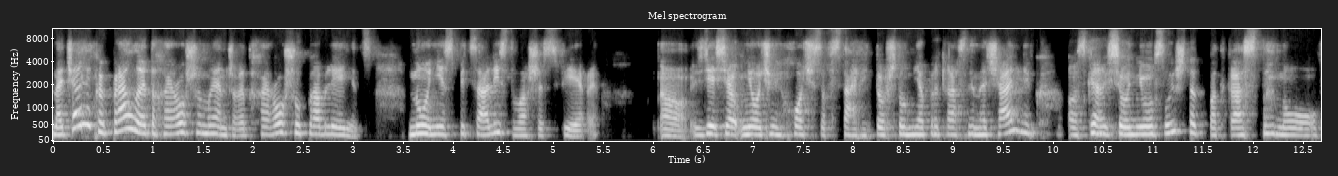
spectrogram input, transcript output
Начальник, как правило, это хороший менеджер, это хороший управленец, но не специалист в вашей сфере. А, здесь я, мне очень хочется вставить то, что у меня прекрасный начальник. А, скорее всего, не услышит этот подкаст, но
